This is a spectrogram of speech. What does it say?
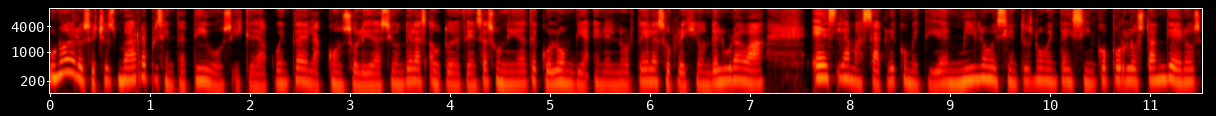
Uno de los hechos más representativos y que da cuenta de la consolidación de las Autodefensas Unidas de Colombia en el norte de la subregión del Urabá es la masacre cometida en 1995 por los tangueros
